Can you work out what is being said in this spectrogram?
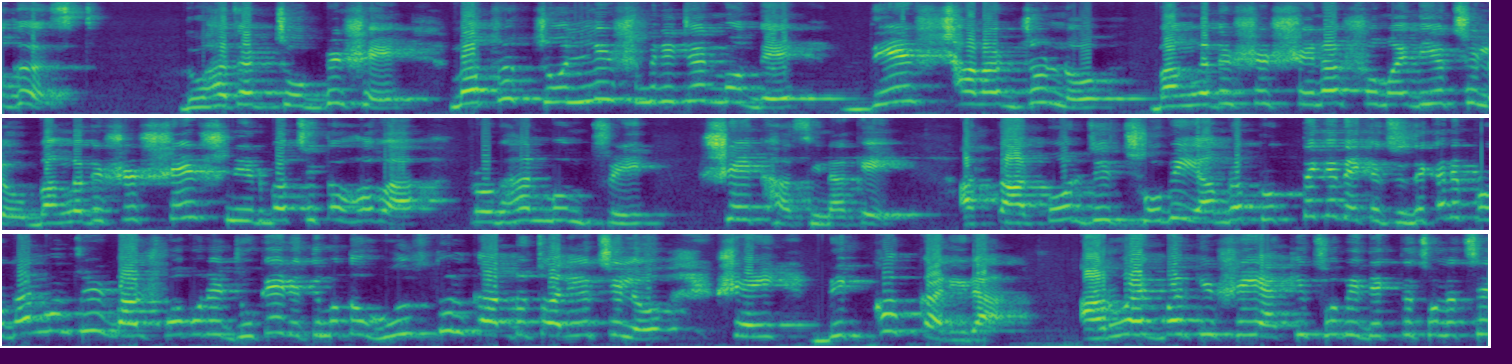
অগস্ট দু হাজার চব্বিশে মাত্র চল্লিশ মিনিটের মধ্যে দেশ ছাড়ার জন্য বাংলাদেশের সেনা সময় দিয়েছিল। বাংলাদেশের শেষ নির্বাচিত হওয়া প্রধানমন্ত্রী শেখ হাসিনাকে। আর তারপর যে ছবি আমরা প্রত্যেকে দেখেছি, যেখানে প্রধানমন্ত্রীর বাসভবনে ঢুকে রীতিমতো হুলস্থুল কাণ্ড চালিয়েছিল সেই বিক্ষোভকারীরা। আরও একবার কি সেই একই ছবি দেখতে চলেছে?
